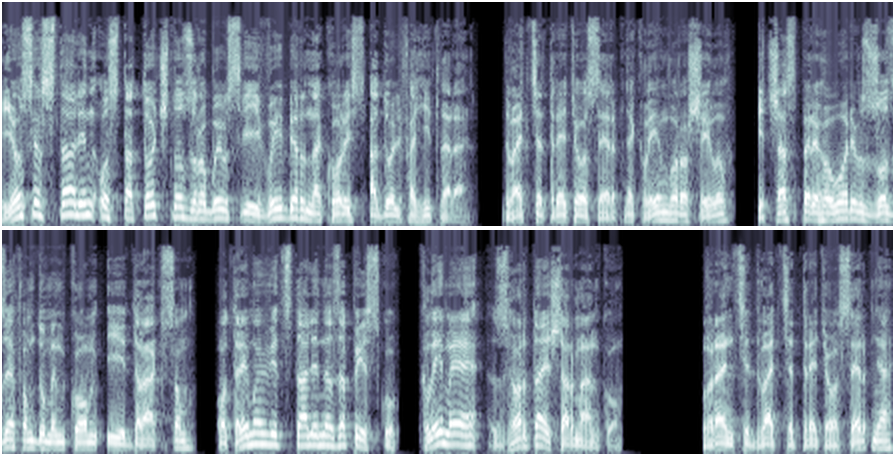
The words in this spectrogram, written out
Йосиф Сталін остаточно зробив свій вибір на користь Адольфа Гітлера. 23 серпня Клим Ворошилов під час переговорів з Жозефом Думенком і Драксом отримав від Сталіна записку Климе, згортай шарманку. Вранці 23 серпня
